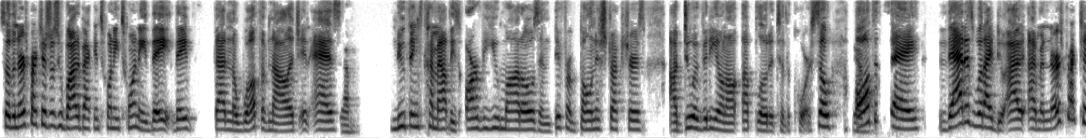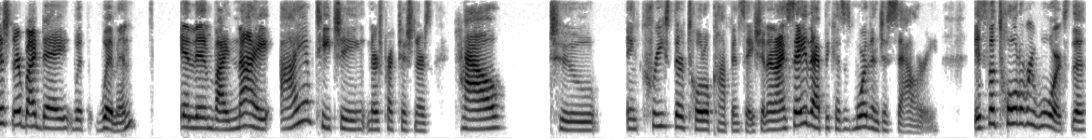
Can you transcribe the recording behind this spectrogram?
So the nurse practitioners who bought it back in 2020, they they've gotten a wealth of knowledge. And as yeah. new things come out, these RVU models and different bonus structures, I'll do a video and I'll upload it to the course. So yeah. all to say, that is what I do. I, I'm a nurse practitioner by day with women. And then by night, I am teaching nurse practitioners how to increase their total compensation. And I say that because it's more than just salary. It's the total rewards, the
